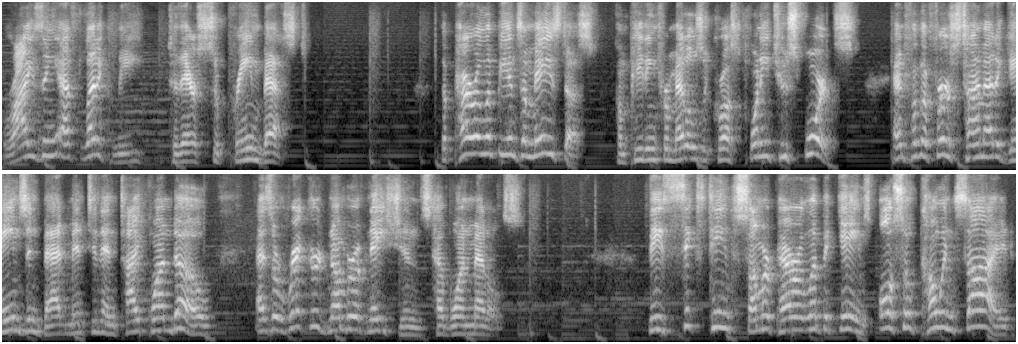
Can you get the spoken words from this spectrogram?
rising athletically to their supreme best. The Paralympians amazed us, competing for medals across 22 sports, and for the first time at a Games in badminton and taekwondo, as a record number of nations have won medals. These 16th Summer Paralympic Games also coincide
